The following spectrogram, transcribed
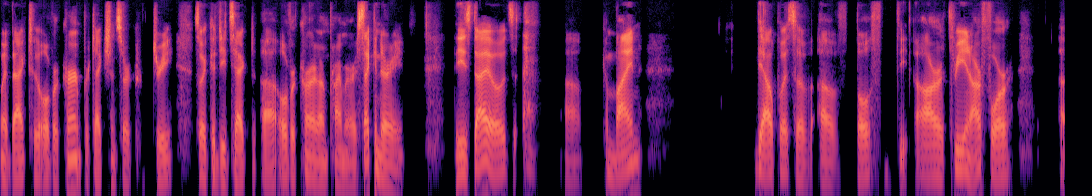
went back to overcurrent protection circuitry so it could detect uh, overcurrent on primary or secondary. These diodes uh, combine the outputs of, of both the R3 and R4, uh,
